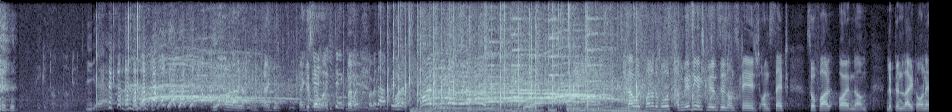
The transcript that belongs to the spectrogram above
can talk about it Yeah. All right, Meena. Thank you. Thank you so Okay, much. take bye bye. Bye bye. All right. All right. The big round of applause. That was one of the most amazing experiences on stage, on set so far on um, Lipton light on है।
